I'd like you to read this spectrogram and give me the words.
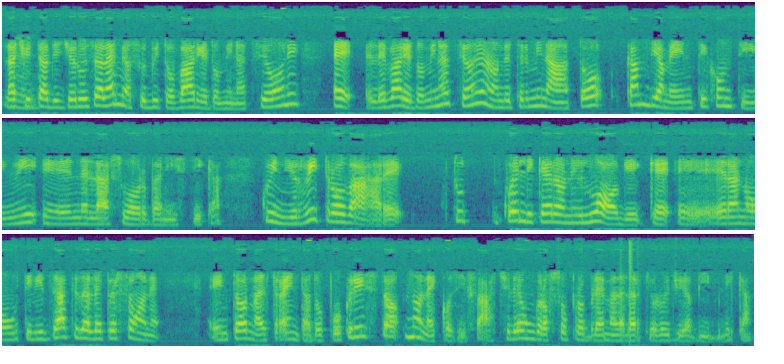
La mm. città di Gerusalemme ha subito varie dominazioni e le varie dominazioni hanno determinato cambiamenti continui eh, nella sua urbanistica. Quindi ritrovare quelli che erano i luoghi che eh, erano utilizzati dalle persone intorno al 30 d.C. non è così facile, è un grosso problema dell'archeologia biblica.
